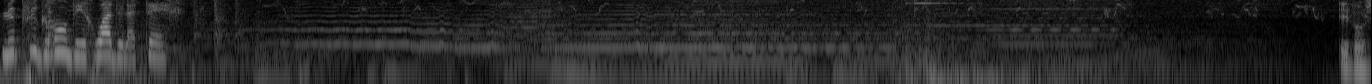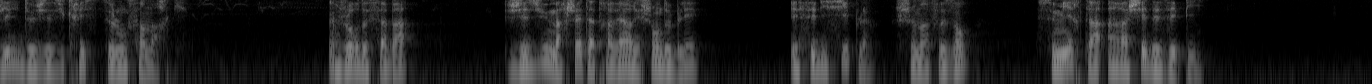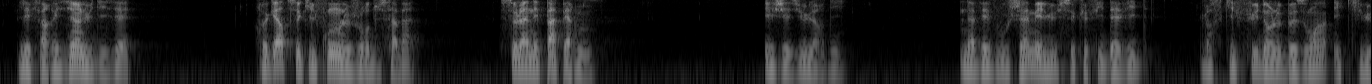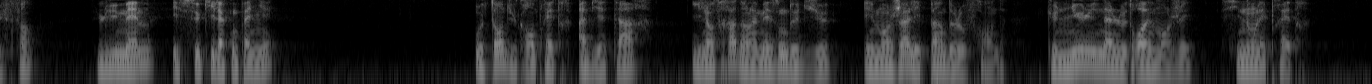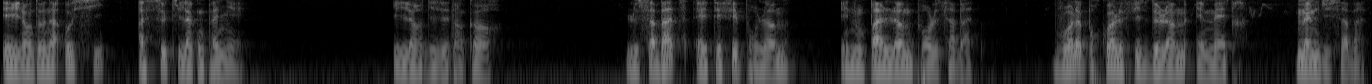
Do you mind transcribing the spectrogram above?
le plus grand des rois de la terre. Évangile de Jésus-Christ selon saint Marc. Un jour de sabbat, Jésus marchait à travers les champs de blé, et ses disciples, chemin faisant, se mirent à arracher des épis. Les pharisiens lui disaient Regarde ce qu'ils font le jour du sabbat. Cela n'est pas permis. Et Jésus leur dit N'avez-vous jamais lu ce que fit David lorsqu'il fut dans le besoin et qu'il eut faim, lui-même et ceux qui l'accompagnaient? Au temps du grand prêtre Abiatar, il entra dans la maison de Dieu et mangea les pains de l'offrande, que nul n'a le droit de manger, sinon les prêtres, et il en donna aussi à ceux qui l'accompagnaient. Il leur disait encore Le sabbat a été fait pour l'homme, et non pas l'homme pour le sabbat. Voilà pourquoi le Fils de l'homme est maître, même du sabbat.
